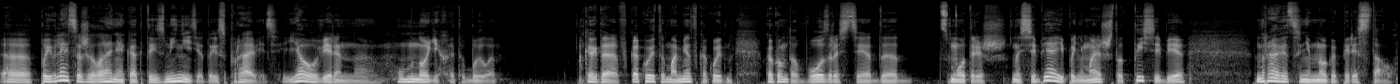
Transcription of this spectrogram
э, появляется желание как-то изменить это, исправить. Я уверен, у многих это было когда в какой-то момент, в, какой в каком-то возрасте, да, смотришь на себя и понимаешь, что ты себе нравиться немного перестал.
